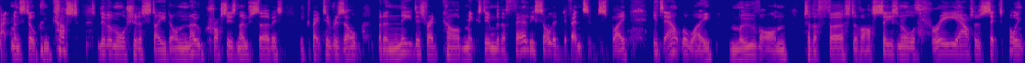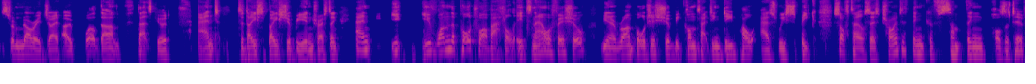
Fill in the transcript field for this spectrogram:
Bachmann still concussed. Livermore should have stayed on. No crosses, no service. Expected result, but a needless red card mixed in with a fairly solid defensive display. It's out the way. Move on to the first of our seasonal three out of six points from Norwich, I hope. Well done. That's good. And today's space should be interesting. And you, have won the Portois battle. It's now official. You know, Ryan Porteous should be contacting Deedpol as we speak. Softail says, trying to think of something positive.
